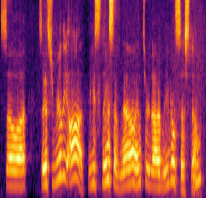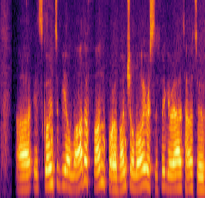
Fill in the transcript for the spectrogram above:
So, uh, so it's really odd. These things have now entered our legal system. Uh, it's going to be a lot of fun for a bunch of lawyers to figure out how to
